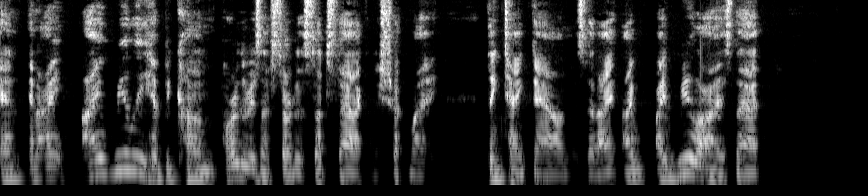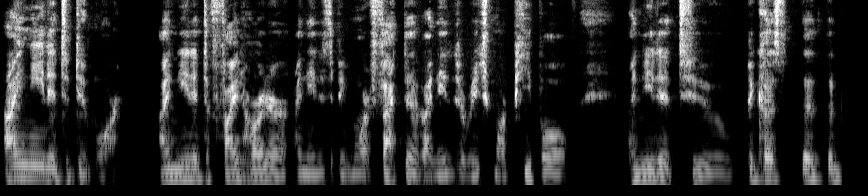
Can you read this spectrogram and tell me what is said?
and, and I, I really have become part of the reason I've started a Substack and I shut my think tank down is that I, I, I realized that I needed to do more. I needed to fight harder. I needed to be more effective. I needed to reach more people. I needed to, because the, the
